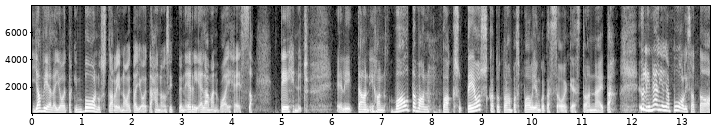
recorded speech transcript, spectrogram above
ja vielä joitakin bonustarinoita, joita hän on sitten eri elämänvaiheissa tehnyt. Eli tämä on ihan valtavan paksu teos. Katsotaanpas paljonko tässä oikeastaan näitä. Yli neljä ja puolisataa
